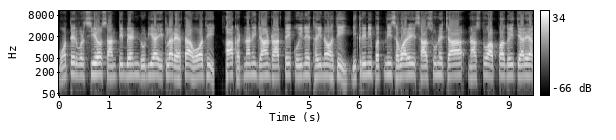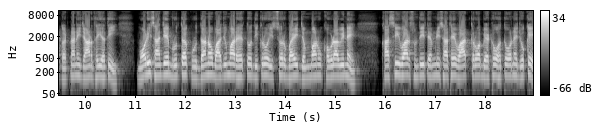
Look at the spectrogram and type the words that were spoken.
બોતેર વર્ષીય શાંતિબેન ડોડિયા એકલા રહેતા હોવાથી આ ઘટનાની જાણ રાતે કોઈને થઈ ન હતી. દીકરીની પત્ની સવારે સાસુને ચા નાસ્તો આપવા ગઈ ત્યારે આ ઘટનાની જાણ થઈ હતી. મોડી સાંજે મૃતક વૃદ્ધાનો બાજુમાં રહેતો દીકરો ઈશ્વરભાઈ જમવાનું ખવડાવીને ખાસી વાર સુધી તેમની સાથે વાત કરવા બેઠો હતો અને જોકે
